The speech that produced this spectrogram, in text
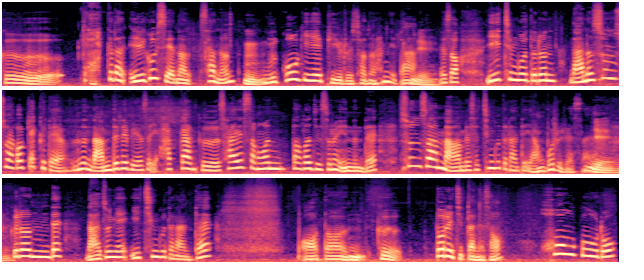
그 깨끗한 일구수에 사는 음. 물고기의 비유를 저는 합니다. 예. 그래서 이 친구들은 나는 순수하고 깨끗해요. 근데 남들에 비해서 약간 그 사회성은 떨어질 수는 있는데 순수한 마음에서 친구들한테 양보를 했어요. 예. 그런데 나중에 이 친구들한테 어떤 그 또래 집단에서 호구로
